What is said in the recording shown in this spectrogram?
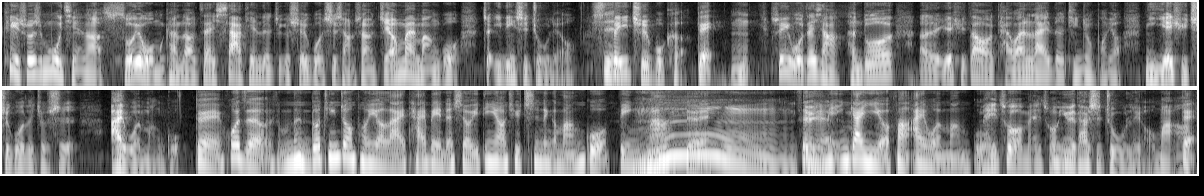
可以说是目前啊，所有我们看到在夏天的这个水果市场上，只要卖芒果，这一定是主流，是非吃不可。对，嗯，所以我在想，很多呃，也许到台湾来的听众朋友，你也许吃过的就是爱文芒果。对，或者我们很多听众朋友来台北的时候，一定要去吃那个芒果冰嘛，对，嗯，这里面应该也有放爱文芒果。没错，没错，因为它是主流嘛啊。对，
